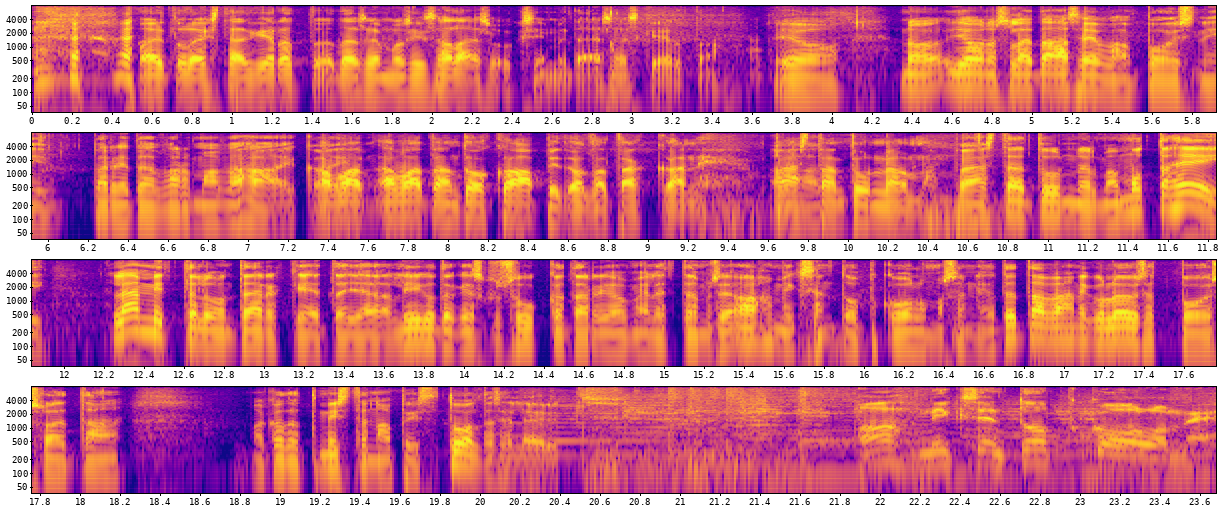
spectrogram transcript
Vai tuleeko täältä kerrottua jotain semmoisia salaisuuksia, mitä ei saisi kertoa? Joo. No Joonas, laita aseen vaan pois, niin pärjätään varmaan vähän aikaa. Ava, avataan tuo kaappi tuolta takaa, niin päästään tunnelmaan. Päästään tunnelmaan. Mutta hei, lämmittely on tärkeää ja liikuntakeskus Sukka tarjoaa meille tämmöisen Ahmiksen top kolmosen. Niin otetaan vähän niin kuin löysät pois, laitetaan, mä katson, että mistä napista, tuolta se löytyy. Ahmiksen top kolme.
